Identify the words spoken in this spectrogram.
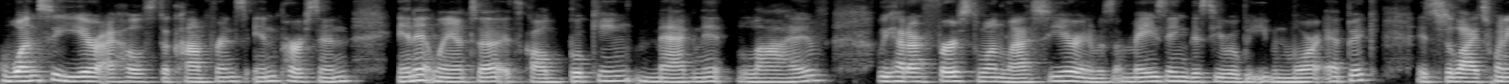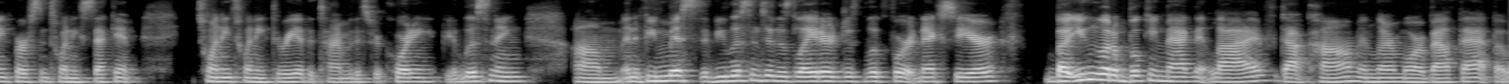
once a year, I host a conference in person in Atlanta. It's called Booking Magnet Live. We had our first one last year and it was amazing. This year will be even more epic. It's July 21st and 22nd. 2023 at the time of this recording if you're listening um, and if you missed if you listen to this later just look for it next year but you can go to bookingmagnetlive.com and learn more about that but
